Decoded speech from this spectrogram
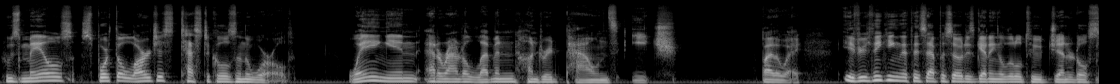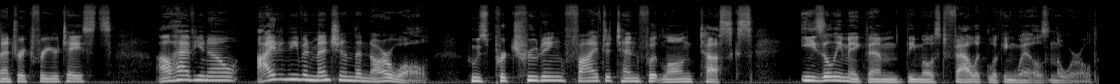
whose males sport the largest testicles in the world, weighing in at around 1,100 pounds each. By the way, if you're thinking that this episode is getting a little too genital centric for your tastes, I'll have you know I didn't even mention the narwhal, whose protruding 5 to 10 foot long tusks easily make them the most phallic looking whales in the world.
